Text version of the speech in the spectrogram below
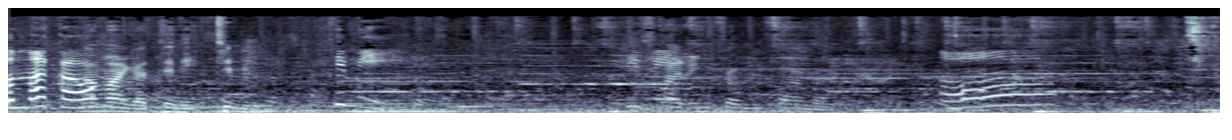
どんな顔。名前がテニティミ。ティミ。ー He's hiding from farmer. おー。キュ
